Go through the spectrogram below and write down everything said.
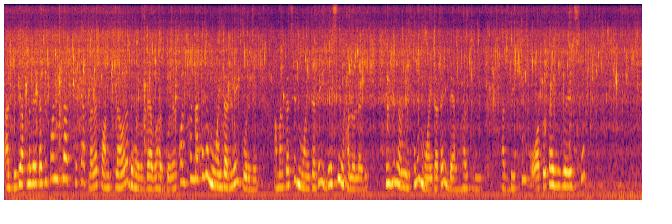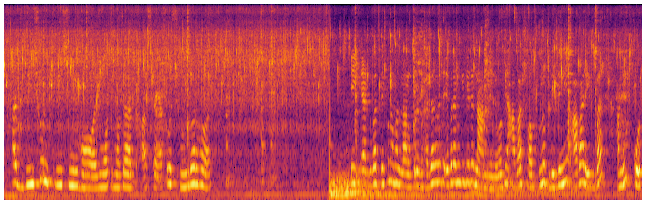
আর যদি আপনাদের কাছে কর্নফ্লাওয়ার থাকে, আপনারা কর্নফ্লাওয়ারও ব্যবহার করবেন। কর্নফ্লাওয়ার না থাকলে ময়দা দিয়েই করবেন। আমার কাছে ময়দাটাই বেশি ভালো লাগে। সেই জন্য আমি এখানে ময়দাটাই ব্যবহার করি। আর দেখুন কতটা ই হয়েছে। আর ভীষণ কৃষ্ণি হয়, মচমচা আর খাসটা এত সুন্দর হয়। এই একবার দেখুন আমার লাল করে ভাজা হয়েছে। এবার আমি কিন্তু এটা নামিয়ে নেব। আমি আবার সবগুলো ভেজে নিয়ে আবার একবার আমি কোট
